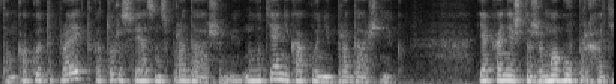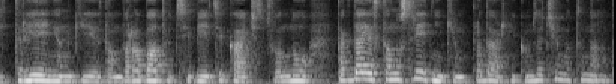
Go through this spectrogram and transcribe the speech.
там какой-то проект, который связан с продажами. Ну вот я никакой не продажник. Я, конечно же, могу проходить тренинги, там, вырабатывать себе эти качества, но тогда я стану средненьким продажником. Зачем это надо?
